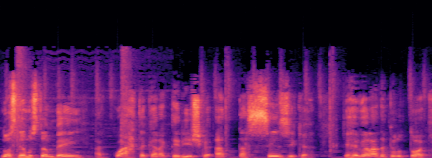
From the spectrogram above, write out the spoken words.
Nós temos também a quarta característica, a tacésica, que é revelada pelo toque.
